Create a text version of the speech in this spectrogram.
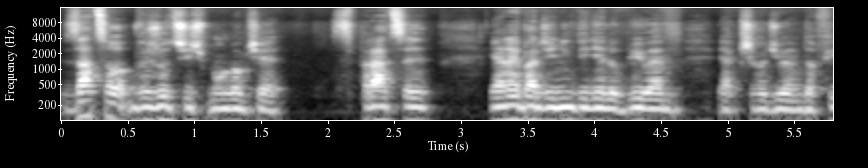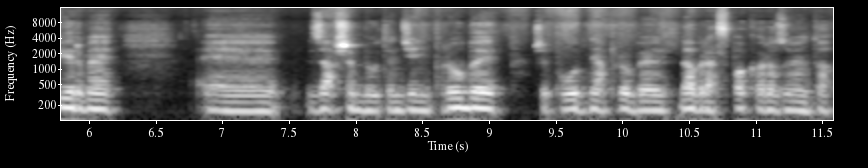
za co wyrzucić mogą cię z pracy. Ja najbardziej nigdy nie lubiłem, jak przychodziłem do firmy, e, zawsze był ten dzień próby, czy pół dnia próby, dobra, spoko, rozumiem to,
